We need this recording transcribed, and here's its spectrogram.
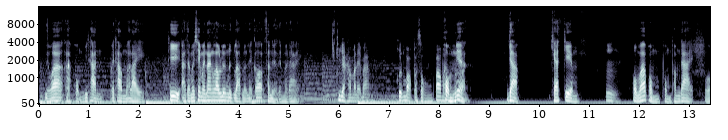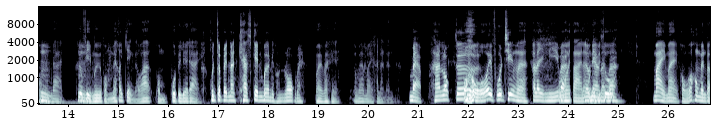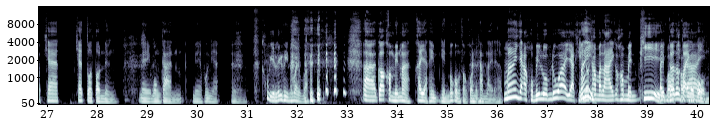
หรือว่าอะผมพิทันไปทำอะไร ที่อาจจะไม่ใช่มานั่งเล่าเรื่องลึกลับแล้วเนี่ยก็เสนอกันมาได้ คุณอยากทำอะไรบ้าง คุณบอกประสงค์เป้าหมายผมเนี่ยของคุณก่อยากแคสเกม อืม ผมว่าผมผมทำได้ผมว่าผอืมมทำได้ คืออมฝีมือผมไม่ค่อยเก่งแต่ว่าผมพูดไปเรื่อยได้ คุณจะเป็นนักแคสเกนเบอร์หนึ่งของโลกไหมไม่ไม่ไม่ไม่ขนาดนั้นนะแบบฮาร์ดล็อกเกอร์ โอ้โหพูดชื่อมา อะไรอย่างนี้ป่ะโอ้ยตายแล้วผมแนจะวไปๆนั้สู้นบ้างไม่ไม่ผมก็คงเป็นแบบแค่แค่ตัวตนหนึ่งในวงการเนี่ยพวกเนี้ยเออคุยเรื่องนี้ทำไมวะอ่าก็คอมเมนต์มา ใครอยากเห็นเห็นพวกผมสองคนไปทำอะไรนะครับ ไม่อยากเอาผมไปรวมด้วย อยากเห็นไม่เขาทำอะไรก็คอมเมนต์พี่ไปบอกก็ต้องไปกับเขาได้ผม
